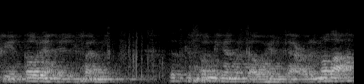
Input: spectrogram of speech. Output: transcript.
fii qowli ahlilfani dadka fanigan markaa uhelkaa culimada ah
